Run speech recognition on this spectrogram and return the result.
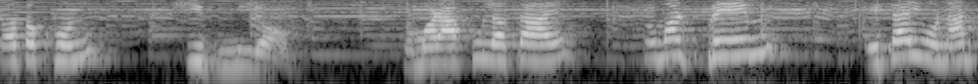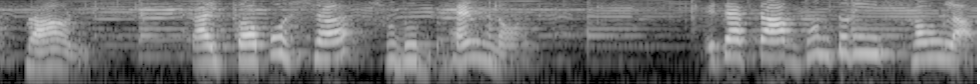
ততক্ষণ শিব নীরব। তোমার আকুলতায়, তোমার প্রেম, এটাই ওনার প্রাণ। তাই তপস্যা শুধু ধ্যান নয়, এটা একটা আভ্যন্তরীণ সংলাপ,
